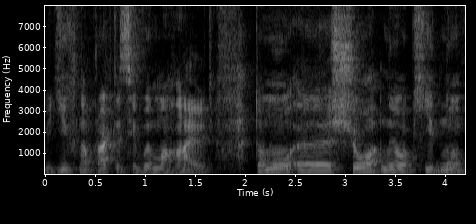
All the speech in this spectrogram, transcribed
їх на практиці вимагають. Тому що необхідно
